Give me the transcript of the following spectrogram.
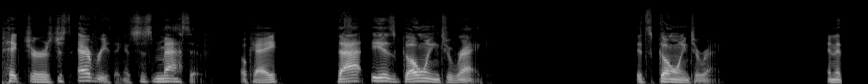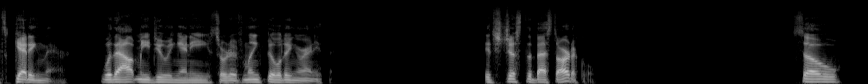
pictures, just everything. It's just massive. Okay. That is going to rank. It's going to rank. And it's getting there without me doing any sort of link building or anything. It's just the best article. So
